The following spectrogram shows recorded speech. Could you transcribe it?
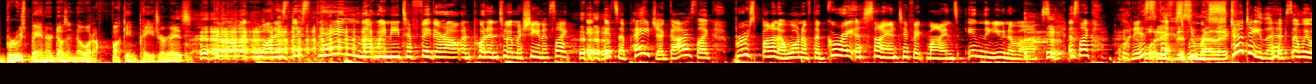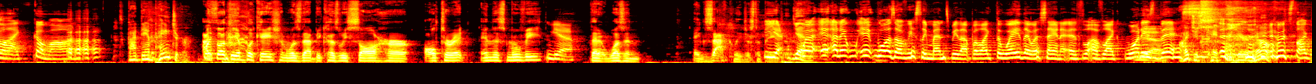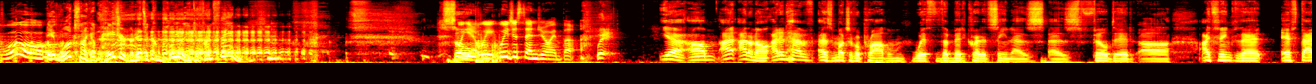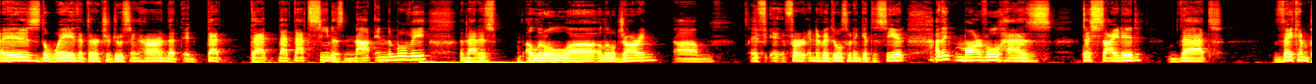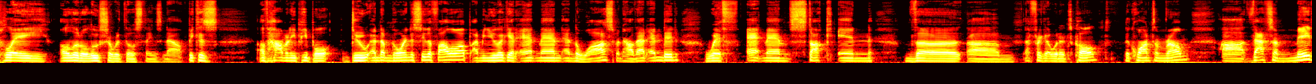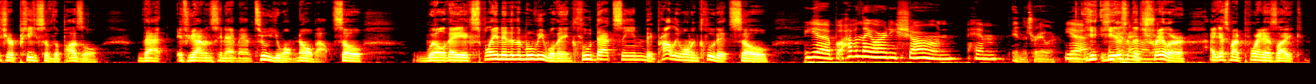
Bruce Banner doesn't know what a fucking pager is?" They were like, "What is this thing that we need to figure out and put into a machine?" It's like it, it's a pager, guys. Like Bruce Banner, one of the greatest scientific minds in the universe. It's like, what is What is this? this we relic?" must study this, and we were like, "Come on." It's a goddamn pager. I thought the implication was that because we saw her alter it in this movie, Yeah. that it wasn't exactly just a pager. Yeah, Yeah. Well, it, and it it was obviously meant to be that, but like the way they were saying it is of like, what is Yeah. this? I just can't figure it out. it was like, whoa. It looks like a pager, but it's a completely different thing. So but yeah, we we just enjoyed that. Wait, Yeah, um, I, I don't know. I didn't have as much of a problem with the mid credit scene as as Phil did. Uh, I think that if that is the way that they're introducing her, and that it that that that that scene is not in the movie, then that is a little uh, a little jarring. Um, if, if for individuals who didn't get to see it, I think Marvel has decided that they can play a little looser with those things now because of how many people do end up going to see the follow up. I mean, you look at Ant Man and the Wasp and how that ended with Ant Man stuck in the um, I forget what it's called, the quantum realm. Uh, that's a major piece of the puzzle that if you haven't seen Ant Man two, you won't know about. So. Will they explain it in the movie? Will they include that scene? They probably won't include it. So Yeah, but haven't they already shown him? In the trailer. Yeah, he he is in the trailer. I guess my point is like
